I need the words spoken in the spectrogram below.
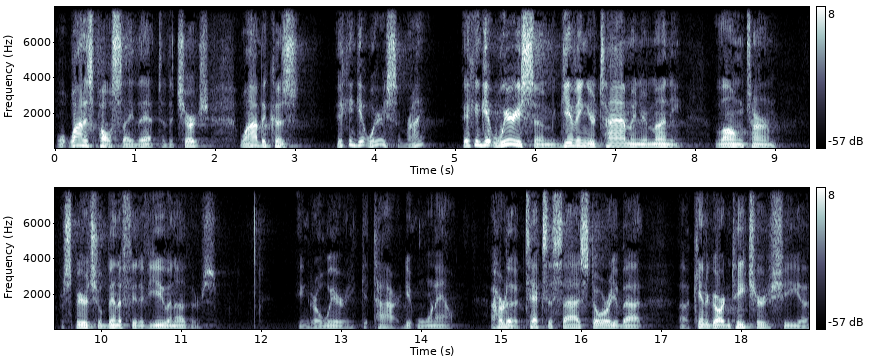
Why does Paul say that to the church? Why? Because it can get wearisome, right? It can get wearisome giving your time and your money long term for spiritual benefit of you and others. You can grow weary, get tired, get worn out. I heard a Texas sized story about a kindergarten teacher. She uh,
